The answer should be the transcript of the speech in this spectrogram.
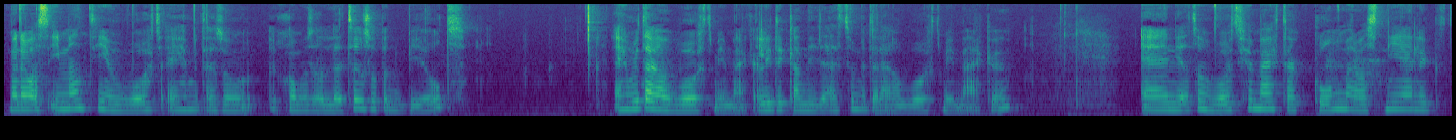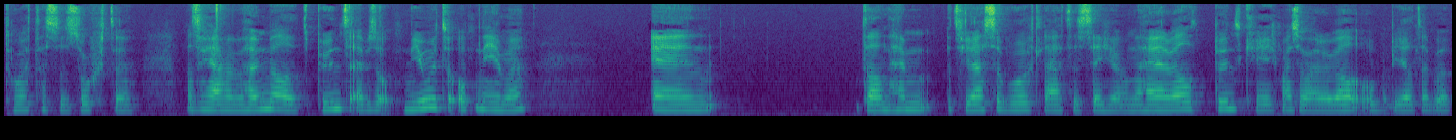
Maar er was iemand die een woord, eigenlijk met daar zo, er komen zo letters op het beeld. En je moet daar een woord mee maken. Alleen de kandidaten moeten daar een woord mee maken. En die had een woord gemaakt dat kon, maar dat was niet eigenlijk het woord dat ze zochten. Maar ze gaven hem wel het punt, hebben ze opnieuw moeten opnemen. En dan hem het juiste woord laten zeggen. Omdat hij wel het punt kreeg, maar ze waren wel op beeld hebben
